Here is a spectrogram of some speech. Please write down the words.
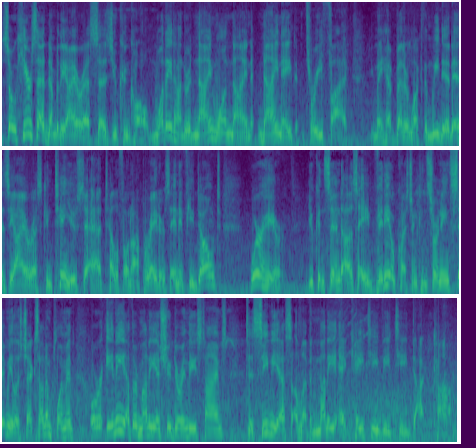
So here's that number the IRS says you can call 1 800 919 9835. You may have better luck than we did as the IRS continues to add telephone operators. And if you don't, we're here. You can send us a video question concerning stimulus checks, unemployment, or any other money issue during these times to CBS 11 Money at KTVT.com.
